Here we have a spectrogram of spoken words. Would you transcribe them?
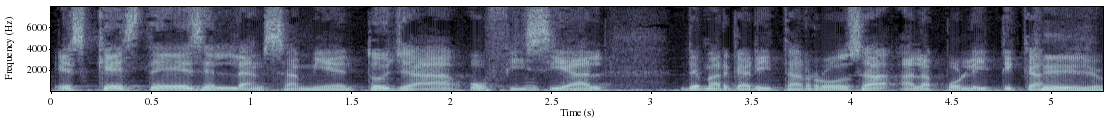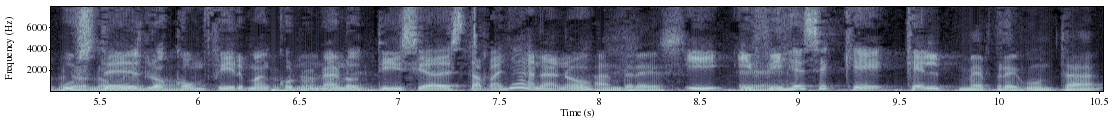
es que este es el lanzamiento ya oficial de Margarita Rosa a la política. Ustedes lo, confirman con una noticia de esta mañana, ¿no? Andrés. Y, eh, fíjese que, que, el... Me pregunta,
